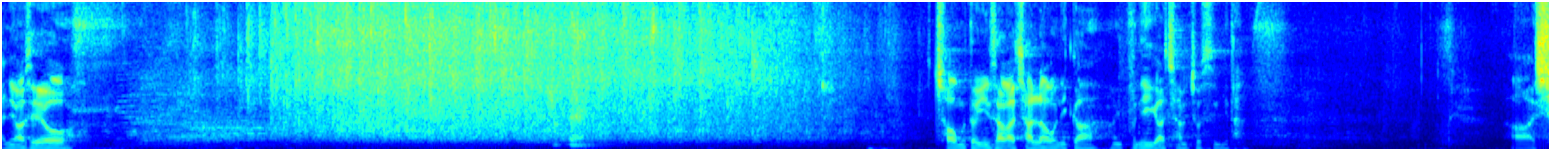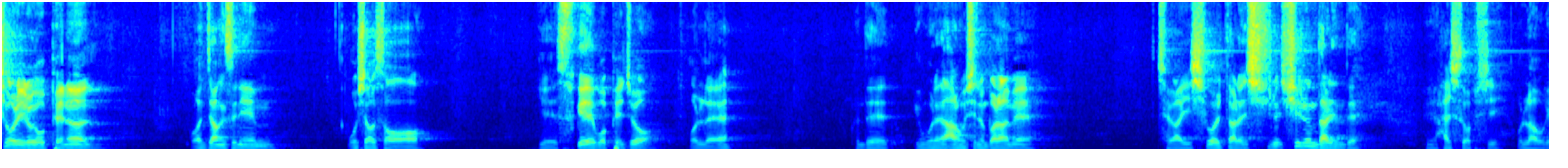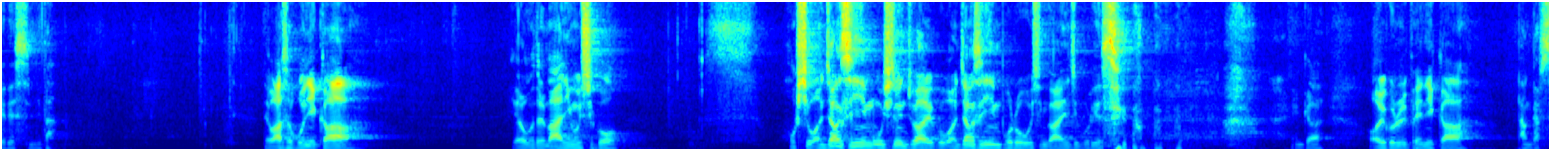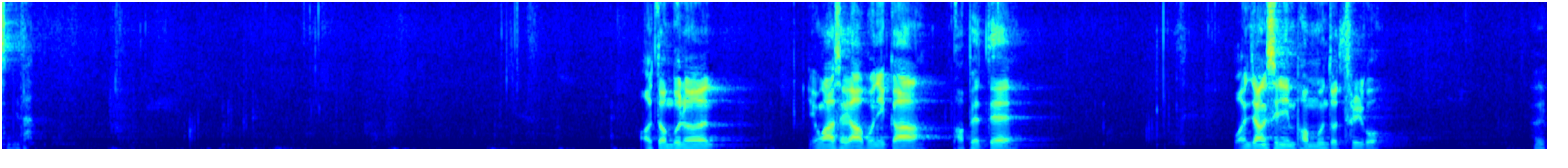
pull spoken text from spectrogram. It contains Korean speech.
안녕하세요. 처음부터 인사가 잘 나오니까 분위기가 참 좋습니다. 아, 10월 1일 오페는 원장 스님 오셔서 예, 수계 법회죠 원래. 근데 이번에 안 오시는 바람에 제가 이 10월 달은 쉬는, 쉬는 달인데 예, 할 수 없이 올라오게 됐습니다. 네, 와서 보니까 여러분들 많이 오시고 혹시 원장 스님 오시는 줄 알고 원장 스님 보러 오신 거 아닌지 모르겠어요. 그러니까 얼굴을 뵈니까 반갑습니다. 어떤 분은 영화서에 와 보니까 법회 때 원장 스님 법문도 틀고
